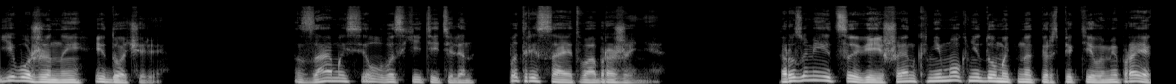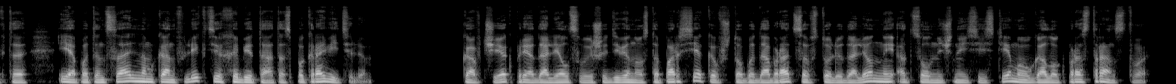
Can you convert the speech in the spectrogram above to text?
его жены и дочери. Замысел восхитителен, потрясает воображение. Разумеется, Вейшенг не мог не думать над перспективами проекта и о потенциальном конфликте хабитата с покровителем. Ковчег преодолел свыше 90 парсеков, чтобы добраться в столь удаленный от Солнечной системы уголок пространства.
